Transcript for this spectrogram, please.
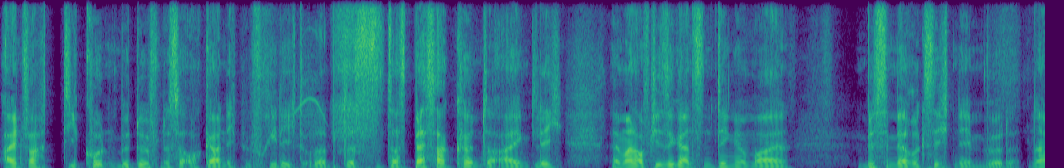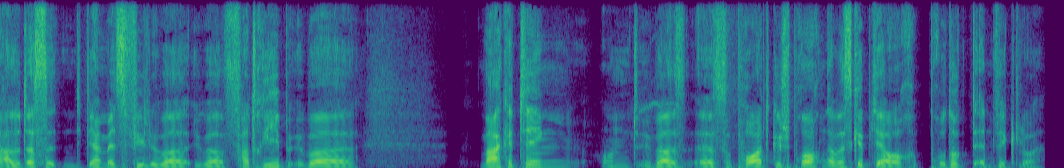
einfach die Kundenbedürfnisse auch gar nicht befriedigt oder dass das besser könnte eigentlich, wenn man auf diese ganzen Dinge mal ein bisschen mehr Rücksicht nehmen würde. Ne? Also das, wir haben jetzt viel über, über Vertrieb, über Marketing und über äh, Support gesprochen, aber es gibt ja auch Produktentwickler.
